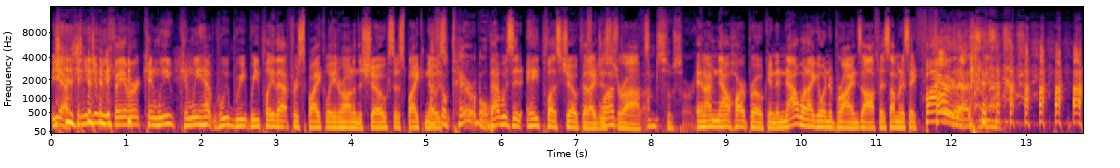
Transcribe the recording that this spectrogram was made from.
Yeah, can you do me a favor? Can we can we have we re- replay that for Spike later on in the show so Spike knows? I feel terrible. That was an A plus joke that I just Well, dropped, I'm so sorry. and I'm now heartbroken. And now when I go into Brian's office, I'm going to say fire, Fire that. that. man.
